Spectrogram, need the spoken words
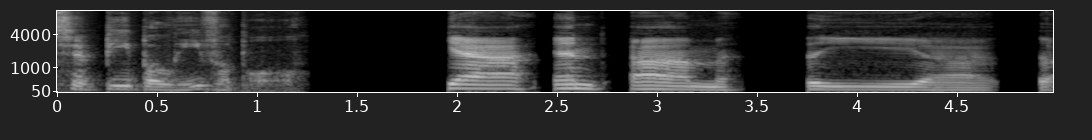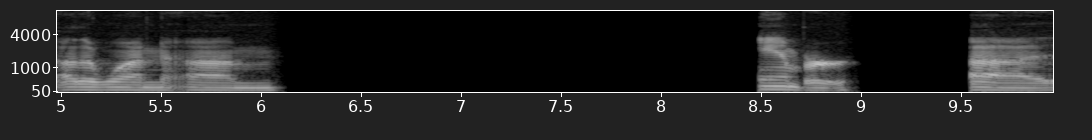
to be believable. Yeah, and um the uh the other one um Amber uh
